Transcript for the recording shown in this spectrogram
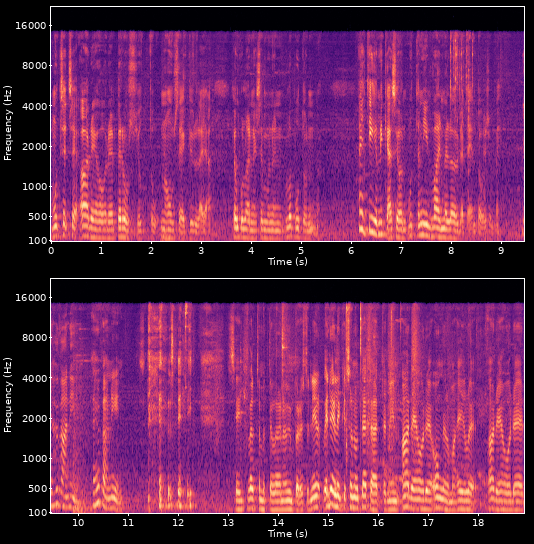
mutta se, se ADHD-perusjuttu nousee kyllä ja jonkunlainen semmoinen loputon, mä en tiedä mikä se on, mutta niin vain me löydetään toisemme. Ja hyvä niin. Ja hyvä niin. se, ei, se ei välttämättä ole aina ympäristö. Niin edelleenkin sanon tätä, että niin ADHD-ongelma ei ole ADHD,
